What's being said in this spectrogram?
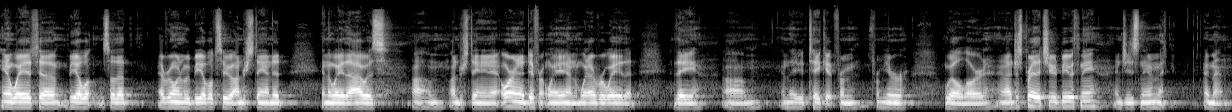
in a way to be able so that everyone would be able to understand it in the way that I was um, understanding it, or in a different way, in whatever way that they um, and they take it from from your will, Lord. And I just pray that you would be with me in Jesus' name, Amen.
